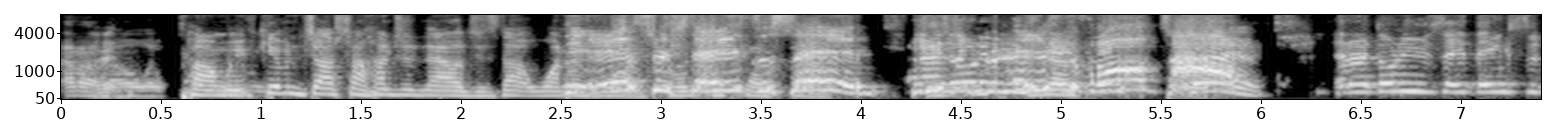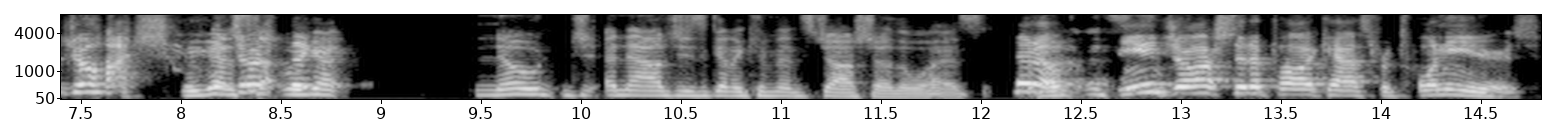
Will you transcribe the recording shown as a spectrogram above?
I don't know. Like, Tom, we've given Josh a hundred analogies, not one. The of them. answer Don't stays the same. And I He's the don't even greatest of all time. and I don't even say thanks to Josh. We got. Josh, we like, got. No j- analogy is gonna convince Josh otherwise. No, no. It's- Me and Josh did a podcast for 20 years,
